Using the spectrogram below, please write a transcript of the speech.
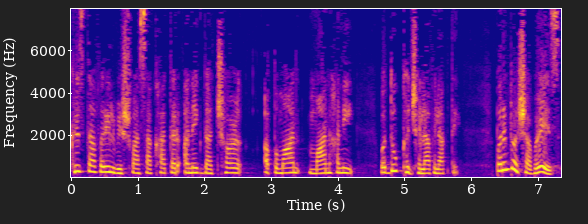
ख्रिस्तावरील विश्वासाखातर अनेकदा छळ अपमान मानहानी व दुःख झेलावे लागते. परंतु अशा वेळेस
